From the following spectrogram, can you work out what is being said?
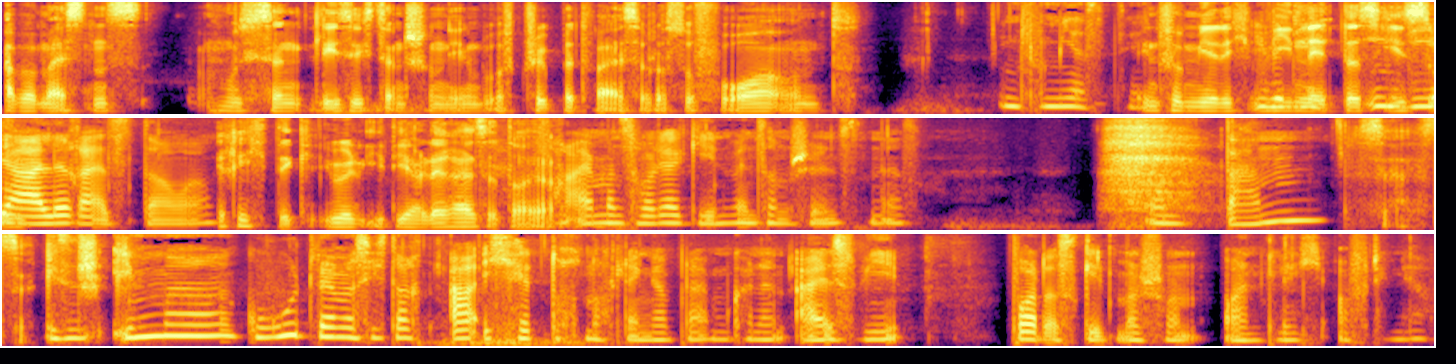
Aber meistens, muss ich sagen, lese ich dann schon irgendwo auf TripAdvisor oder so vor und Informierst dich. informiere dich, über wie die nett das ist. Und ideale Reisedauer. richtig, über die ideale Reisedauer. Vor allem, man soll ja gehen, wenn es am schönsten ist. Und dann Sehr, sehr ist es immer gut, wenn man sich sagt, ah, ich hätte doch noch länger bleiben können, als wie, boah, das geht mir schon ordentlich auf die Nerven.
